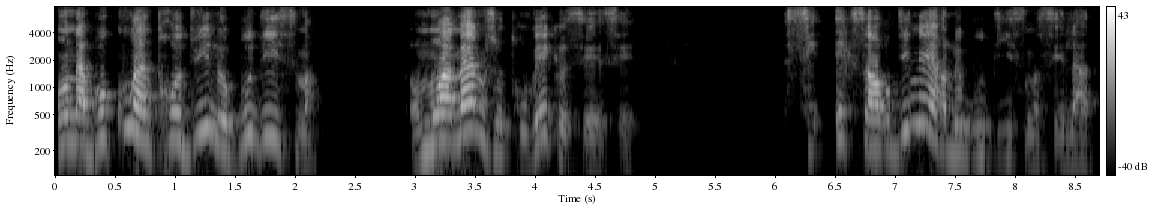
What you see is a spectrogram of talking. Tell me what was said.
on a beaucoup introduit le bouddhisme. Moi-même, je trouvais que c'est extraordinaire le bouddhisme. C'est la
